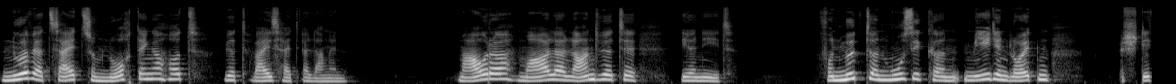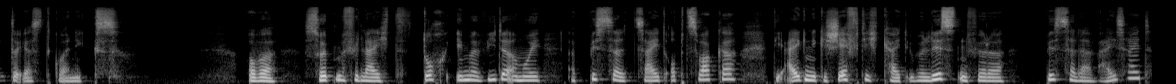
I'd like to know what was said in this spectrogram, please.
nur wer Zeit zum Nachdenken hat, wird Weisheit erlangen. Maurer, Maler, Landwirte eher nicht. Von Müttern, Musikern, Medienleuten steht da erst gar nichts. Aber sollte man vielleicht doch immer wieder einmal ein bisschen Zeit abzwacken, die eigene Geschäftigkeit überlisten für ein bisschen Weisheit?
